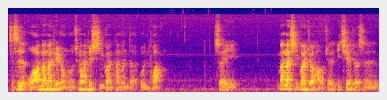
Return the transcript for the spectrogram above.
只是我要慢慢去融入，去慢慢去习惯他们的文化，所以慢慢习惯就好。我觉得一切就是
